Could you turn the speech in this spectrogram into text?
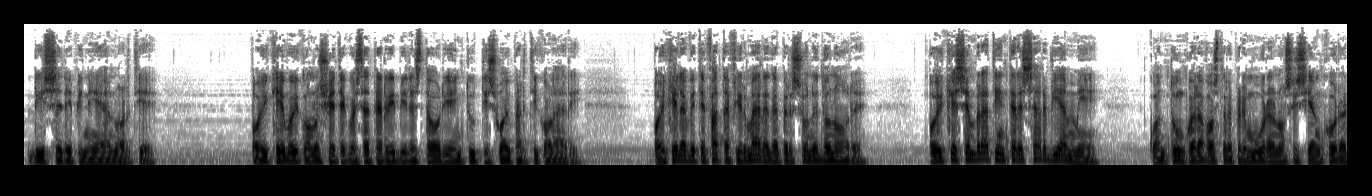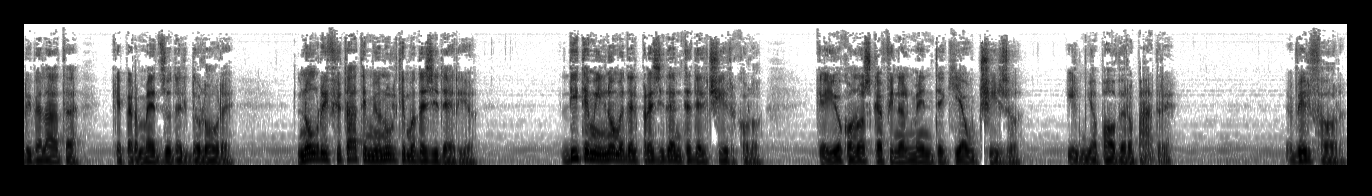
disse D'Epinay a Noirtier, poiché voi conoscete questa terribile storia in tutti i suoi particolari, poiché l'avete fatta firmare da persone d'onore, poiché sembrate interessarvi a me, quantunque la vostra premura non si sia ancora rivelata che per mezzo del dolore, non rifiutatemi un ultimo desiderio. Ditemi il nome del presidente del circolo, che io conosca finalmente chi ha ucciso il mio povero padre. Villefort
